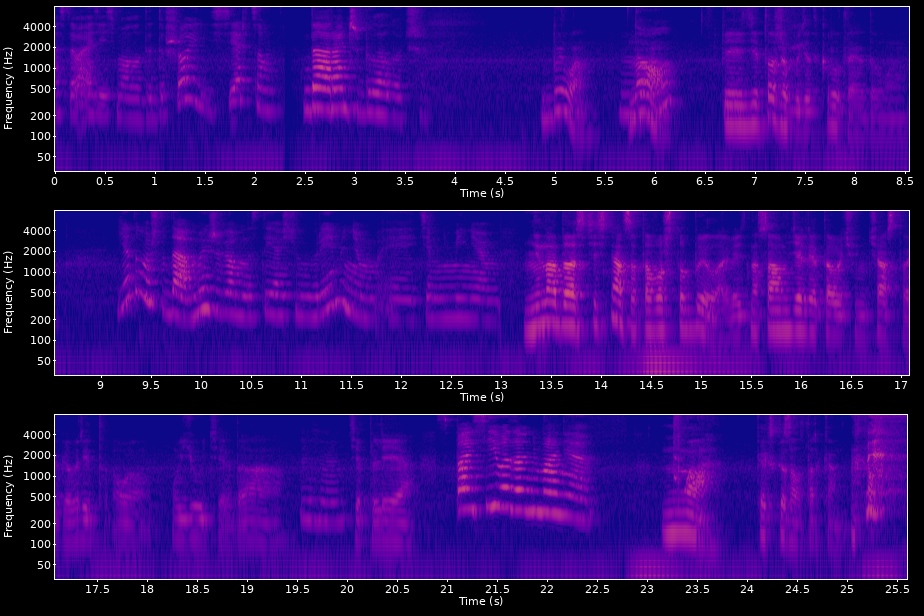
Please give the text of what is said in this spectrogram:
Оставайтесь молоды душой и сердцем. Да, раньше было лучше. Было. Но Но впереди тоже будет круто, я думаю. я думаю, что да, мы живем настоящим временем, и тем не менее Не надо стесняться того, что было. Ведь на самом деле это очень часто говорит о уюте, да, мгм. тепле. Спасибо за внимание. Муа, как сказал Таркан.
